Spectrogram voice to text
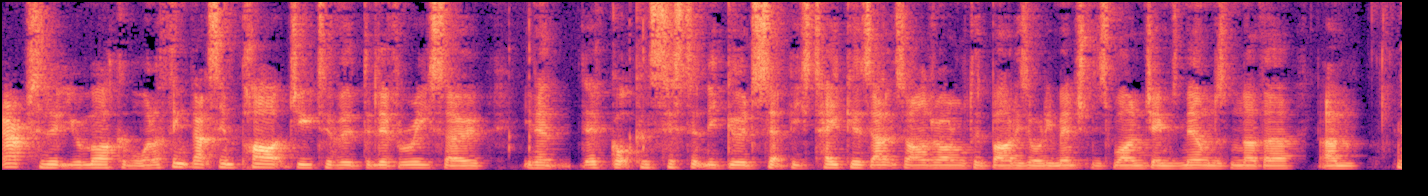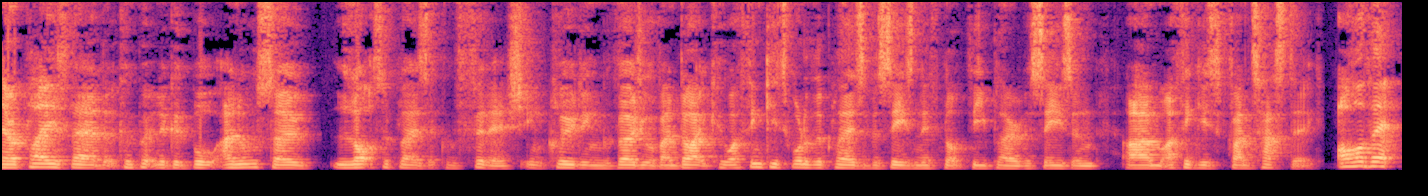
absolutely remarkable. And I think that's in part due to the delivery. So, you know, they've got consistently good set piece takers. Alexander Arnold, Bardi's already mentioned, is one. James Milner's another. Um, there are players there that can put in a good ball and also lots of players that can finish, including Virgil van Dijk, who I think is one of the players of the season, if not the player of the season. Um, I think he's fantastic. Are there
